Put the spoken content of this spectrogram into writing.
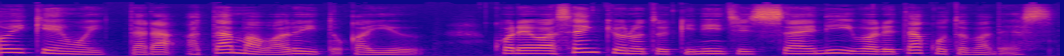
う意見を言ったら頭悪いとか言う。これは選挙の時に実際に言われた言葉です。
